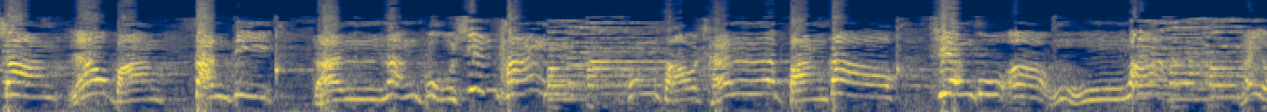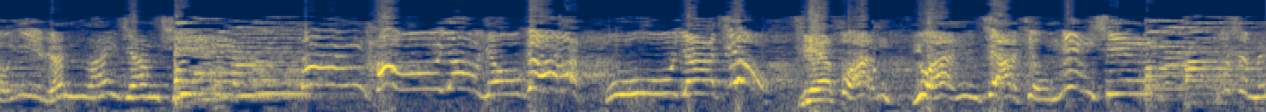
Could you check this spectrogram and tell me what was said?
上了榜，三弟怎能不心疼？从早晨绑到天过午啊，没有一人来讲情，当头要有个乌鸦叫，也算冤家救命星。不是没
